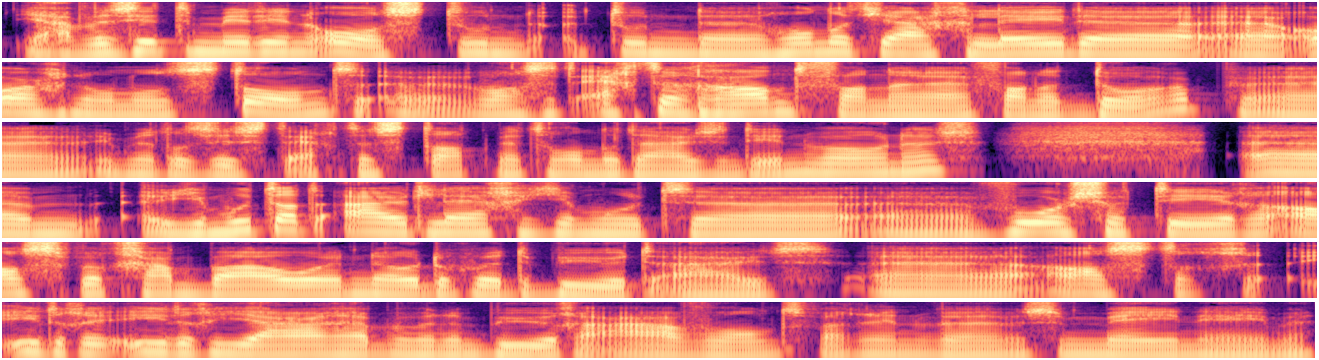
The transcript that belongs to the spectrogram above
ja, we zitten midden in Os. Toen, toen uh, 100 jaar geleden uh, Organon ontstond, eh, was het echt de rand van, van het dorp. inmiddels is het echt een stad met 100.000 inwoners. Um, je moet dat uitleggen, je moet voorsorteren. Als we gaan bouwen, nodigen we de buurt uit. als er, iedere, iedere jaar hebben we een burenavond waarin we ze meenemen.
